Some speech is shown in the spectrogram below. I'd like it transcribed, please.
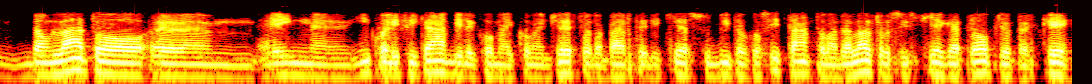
da un lato ehm, è in, inqualificabile come, come, gesto da parte di chi ha subito così tanto, ma dall'altro si spiega proprio perché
